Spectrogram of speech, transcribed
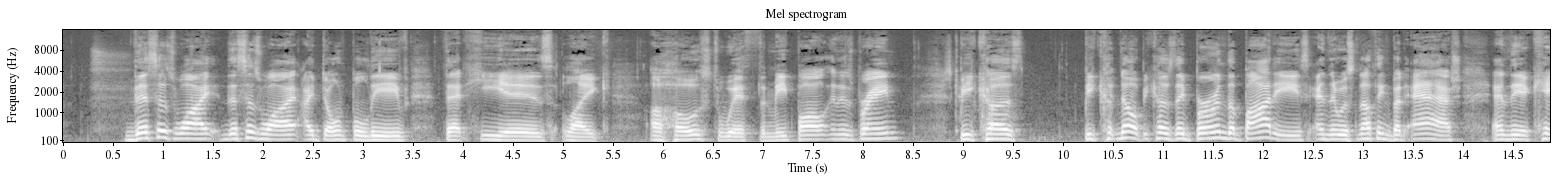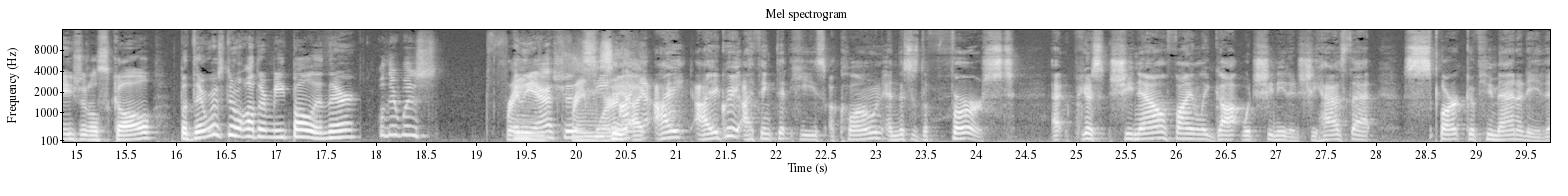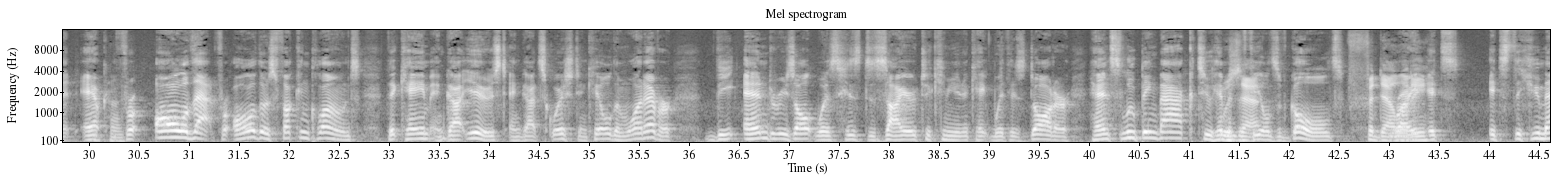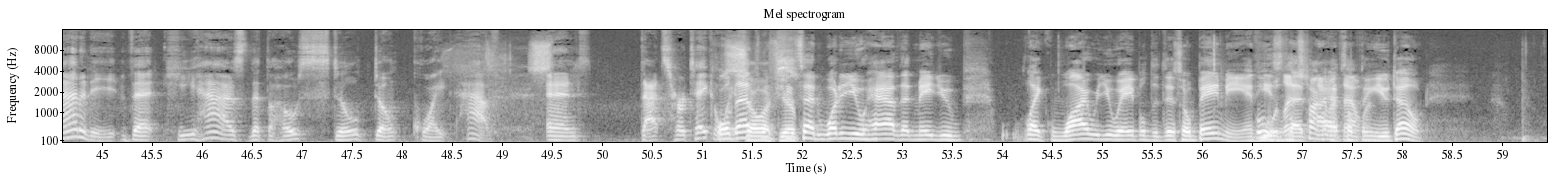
This is why. This is why I don't believe that he is like a host with the meatball in his brain, because. Because no, because they burned the bodies and there was nothing but ash and the occasional skull, but there was no other meatball in there. Well, there was frame, the ashes? framework. See, See, I, I, I agree. I think that he's a clone, and this is the first uh, because she now finally got what she needed. She has that spark of humanity that e- for all of that, for all of those fucking clones that came and got used and got squished and killed and whatever, the end result was his desire to communicate with his daughter. Hence, looping back to him Was in the fields of gold. fidelity? Right? It's it's the humanity that he has that the hosts still don't quite have, and that's her takeaway. Well, that's So what she said. What do you have that made you like? Why were you able to disobey me? And he Ooh, let's said, talk "I about have something one. you don't.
